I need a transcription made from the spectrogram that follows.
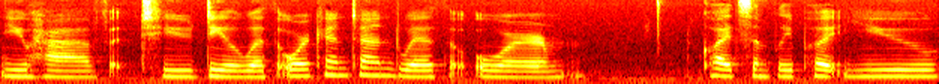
you have to deal with or contend with, or quite simply put, you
